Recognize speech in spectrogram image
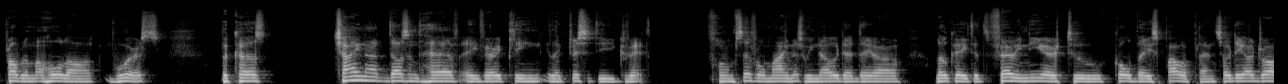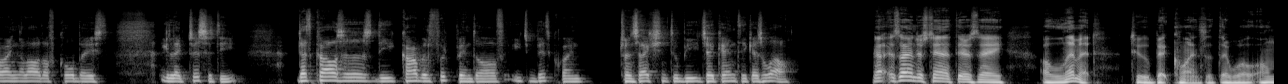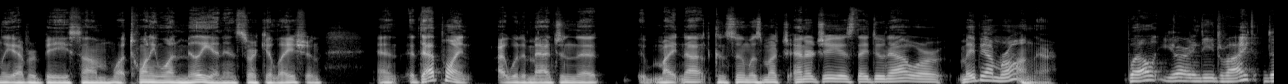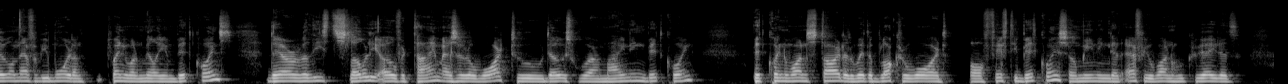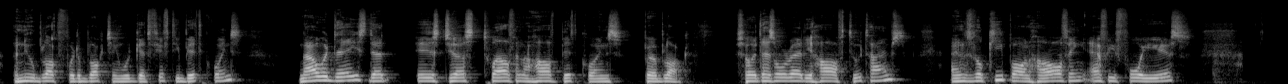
problem a whole lot worse because China doesn't have a very clean electricity grid. From several miners, we know that they are located very near to coal-based power plants, so they are drawing a lot of coal-based electricity. That causes the carbon footprint of each Bitcoin transaction to be gigantic as well. Now, as I understand it, there's a, a limit to Bitcoins, that there will only ever be some, what, 21 million in circulation. And at that point, I would imagine that it might not consume as much energy as they do now, or maybe I'm wrong there. Well, you're indeed right. There will never be more than 21 million bitcoins. They are released slowly over time as a reward to those who are mining Bitcoin. Bitcoin once started with a block reward of 50 bitcoins, so meaning that everyone who created a new block for the blockchain would get 50 bitcoins. Nowadays, that is just 12 and a half bitcoins per block. So it has already halved two times, and it will keep on halving every four years.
